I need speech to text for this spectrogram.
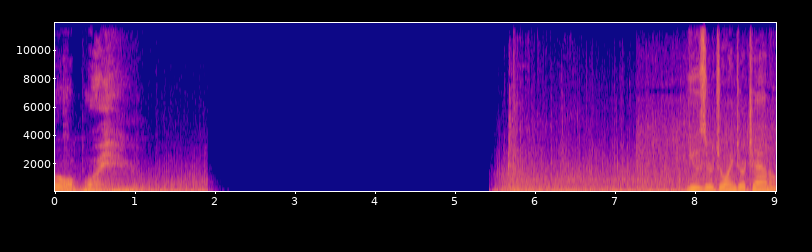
Oh boy. User joined your channel.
